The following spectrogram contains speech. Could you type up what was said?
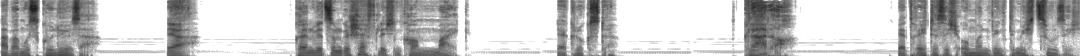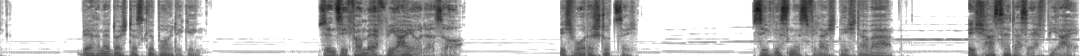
aber muskulöser. Ja, können wir zum Geschäftlichen kommen, Mike? Er gluckste. Klar doch. Er drehte sich um und winkte mich zu sich, während er durch das Gebäude ging. Sind Sie vom FBI oder so? Ich wurde stutzig. Sie wissen es vielleicht nicht, aber ich hasse das FBI.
